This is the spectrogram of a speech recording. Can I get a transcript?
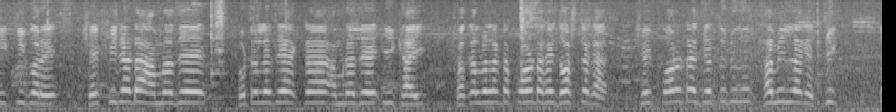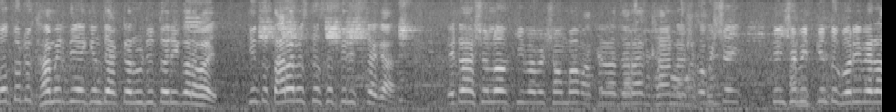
বিক্রি করে, সেই পিঠাটা আমরা যে হোটেলে যে একটা, আমরা যে ই খাই সকালবেলা একটা পরোটা খাই, দশ টাকা। সেই পরোটা যতটুকু খামির লাগে, ঠিক ততটুকু খামির দিয়ে কিন্তু একটা রুটি তৈরি করা হয়। কিন্তু তারা বেচতেছে তিরিশ টাকা। এটা আসলে কীভাবে সম্ভব? আপনারা যারা খান, অবশ্যই তিনশো বিধ কিন্তু গরিবেরা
